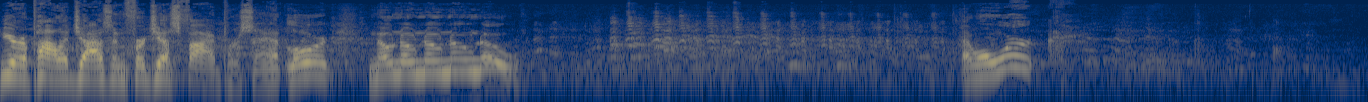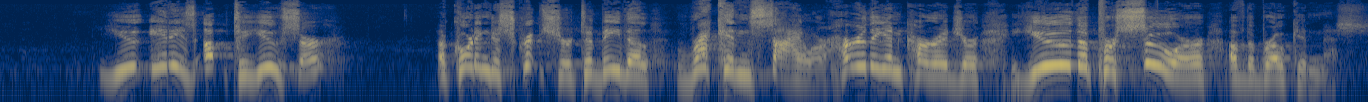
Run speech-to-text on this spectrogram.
you're apologizing for just 5%, Lord. No, no, no, no, no. That won't work. You, it is up to you, sir according to Scripture, to be the reconciler, her the encourager, you the pursuer of the brokenness.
